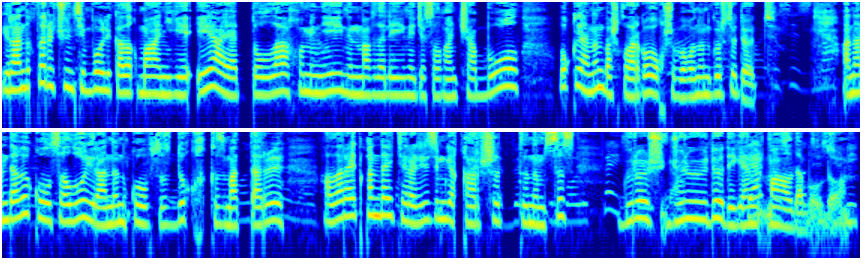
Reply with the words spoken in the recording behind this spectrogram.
ирандыктар үчүн символикалык мааниге ээ аятолла хоменейнин мавзолейине жасалган чабуул окуянын башкаларга окшобогонун көрсөтөт анан дагы кол салуу ирандын коопсуздук кызматтары алар айткандай терроризмге каршы тынымсыз күрөш жүрүүдө деген маалда болду.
